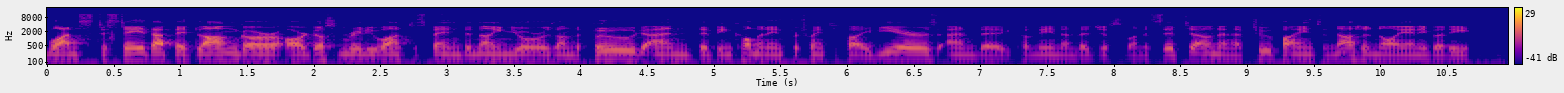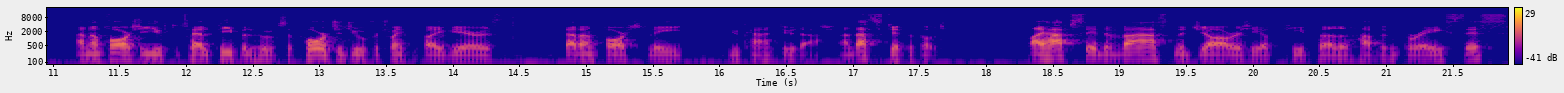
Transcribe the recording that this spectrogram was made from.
wants to stay that bit longer or doesn't really want to spend the nine euros on the food and they've been coming in for 25 years and they come in and they just want to sit down and have two pints and not annoy anybody. And unfortunately, you have to tell people who've supported you for 25 years that unfortunately you can't do that. And that's difficult. I have to say the vast majority of people have embraced this.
